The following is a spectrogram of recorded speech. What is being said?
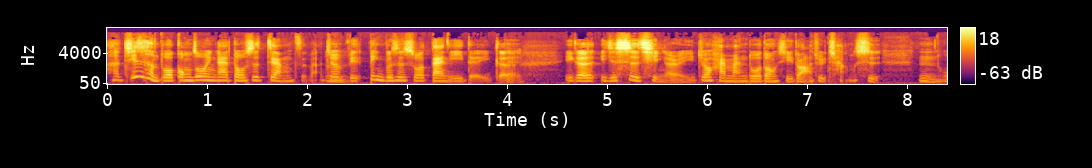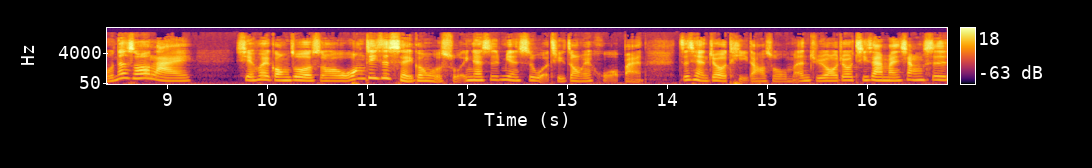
很，其实很多工作应该都是这样子吧，就并并不是说单一的一个一个一件事情而已，就还蛮多东西都要去尝试。嗯，我那时候来协会工作的时候，我忘记是谁跟我说，应该是面试我其中一位伙伴，之前就有提到说，我们 NGO 就其实还蛮像是，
